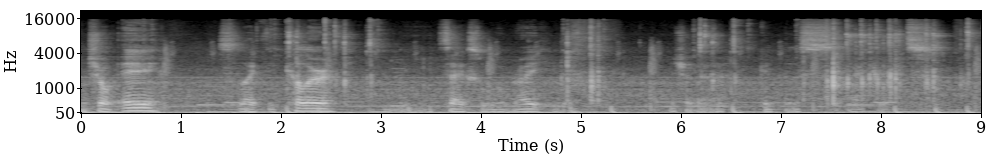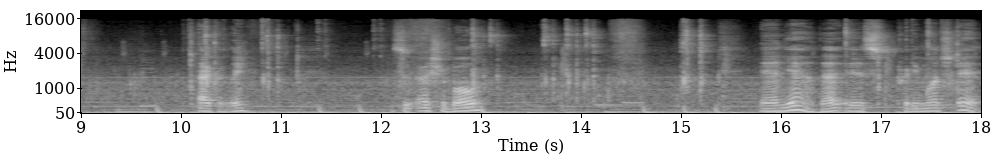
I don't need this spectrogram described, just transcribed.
control A, select the color, text right here. Make sure that I get this accurate. Accurately. Do extra bold. And yeah, that is pretty much it.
